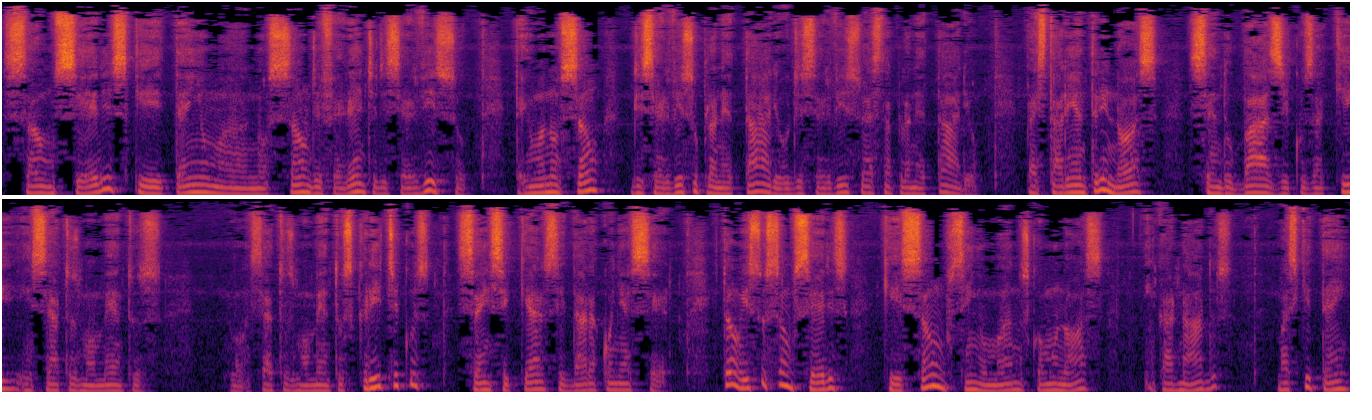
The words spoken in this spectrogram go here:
são seres que têm uma noção diferente de serviço, têm uma noção de serviço planetário ou de serviço extraplanetário, para estarem entre nós, sendo básicos aqui em certos momentos, em certos momentos críticos, sem sequer se dar a conhecer. Então, isso são seres que são sim humanos como nós, encarnados, mas que têm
